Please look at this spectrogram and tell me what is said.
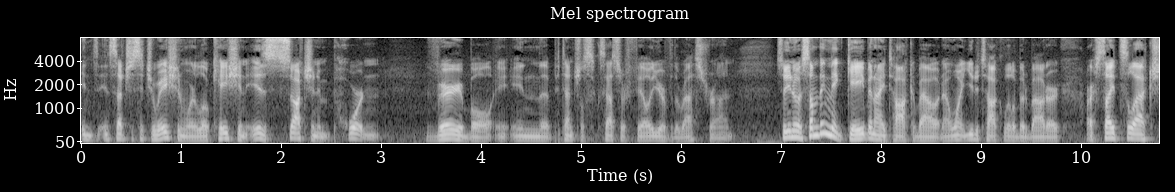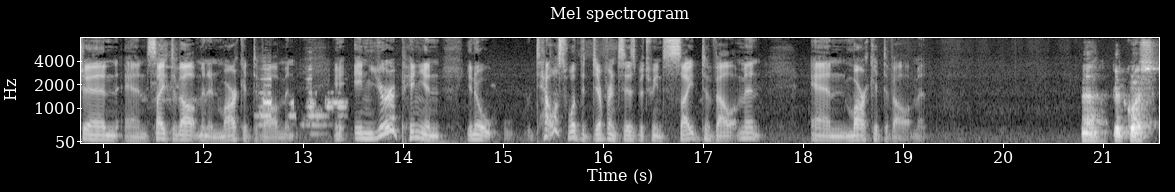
in, in, such a situation where location is such an important variable in, in, the potential success or failure of the restaurant. So you know something that Gabe and I talk about, and I want you to talk a little bit about our our site selection and site development and market development. In, in your opinion, you know, tell us what the difference is between site development and market development. Yeah, good question.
